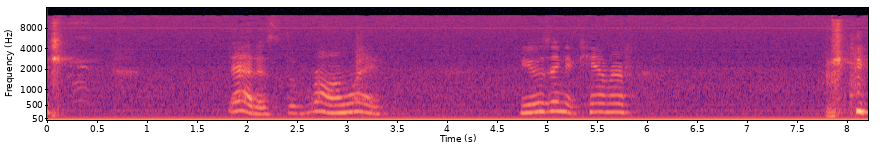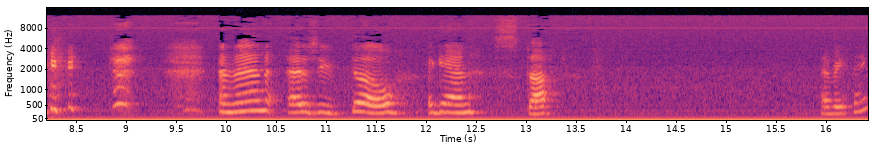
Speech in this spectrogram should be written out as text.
that is the wrong way. Using a camera and then as you go again stuff everything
